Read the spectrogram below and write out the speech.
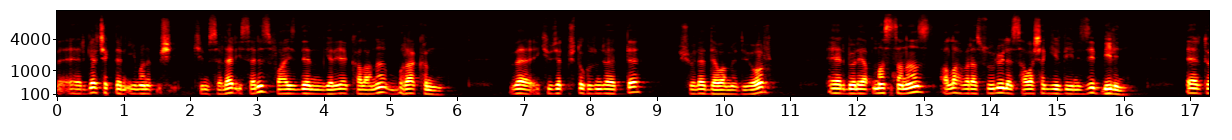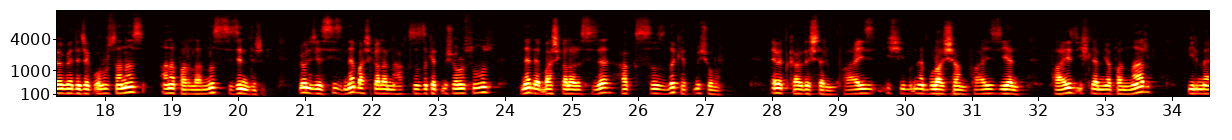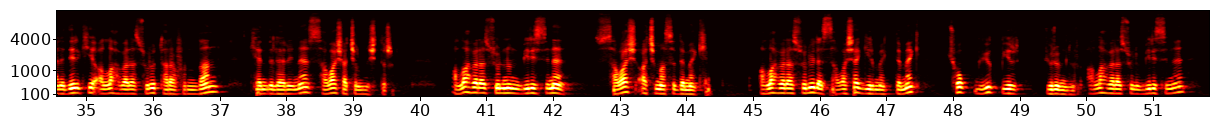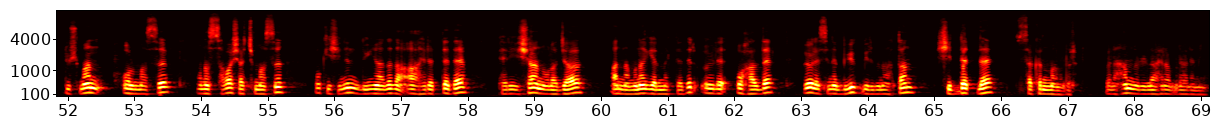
ve eğer gerçekten iman etmiş kimseler iseniz faizden geriye kalanı bırakın. Ve 279. ayette şöyle devam ediyor. Eğer böyle yapmazsanız Allah ve Resulü ile savaşa girdiğinizi bilin. Eğer tövbe edecek olursanız ana paralarınız sizindir. Böylece siz ne başkalarına haksızlık etmiş olursunuz ne de başkaları size haksızlık etmiş olur. Evet kardeşlerim faiz işine bulaşan, faiz yiyen, faiz işlem yapanlar bilmelidir ki Allah ve Resulü tarafından kendilerine savaş açılmıştır. Allah ve Resulünün birisine savaş açması demek, Allah ve Resulü ile savaşa girmek demek çok büyük bir cürümdür. Allah ve Resulü birisine düşman olması, ona savaş açması o kişinin dünyada da ahirette de perişan olacağı anlamına gelmektedir. Öyle o halde böylesine büyük bir günahtan şiddetle sakınmalıdır. Velhamdülillahi Rabbil Alemin.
